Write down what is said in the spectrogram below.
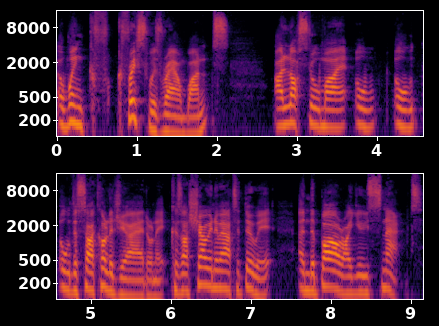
And when C- Chris was round once, I lost all my all all all the psychology I had on it because I was showing him how to do it, and the bar I used snapped,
